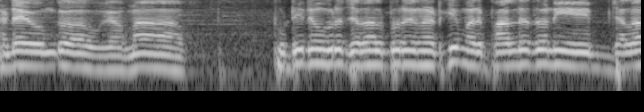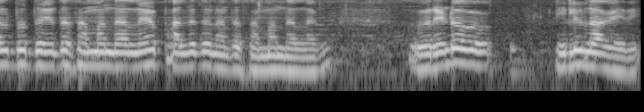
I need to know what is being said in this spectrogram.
అంటే ఇంకో మా పుట్టిన ఊరు జలాల్పూర్ అయినట్టుకి మరి పాలదతోని జలాల్పూర్తో ఎంత సంబంధాలు ఉన్నాయో పాలదతో అంత సంబంధాలు నాకు. ఒక రెండో ఇల్లు లాగా ఇది.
